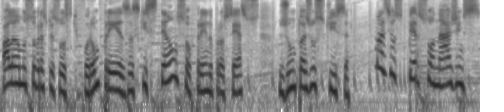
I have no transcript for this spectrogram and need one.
Falamos sobre as pessoas que foram presas, que estão sofrendo processos junto à justiça. Mas e os personagens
